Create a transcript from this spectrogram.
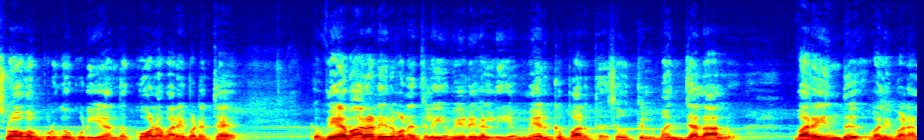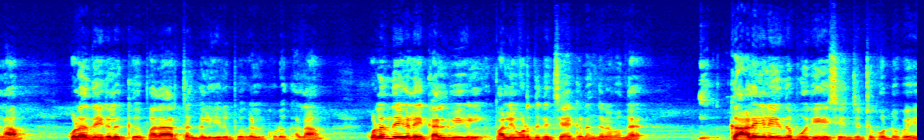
ஸ்லோகம் கொடுக்கக்கூடிய அந்த கோல வரைபடத்தை வியாபார நிறுவனத்திலையும் வீடுகள்லேயும் மேற்கு பார்த்த சிவத்தில் மஞ்சளால் வரைந்து வழிபடலாம். குழந்தைகளுக்கு பதார்த்தங்கள் இனிப்புகள் கொடுக்கலாம். குழந்தைகளை கல்வியில் பள்ளிக்கூடத்துக்கு சேர்க்கணுங்கிறவங்க காலையிலேயே இந்த பூஜையை செஞ்சுட்டு கொண்டு போய்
